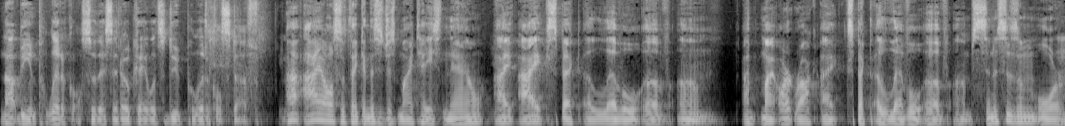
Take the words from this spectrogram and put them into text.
not being political. So they said, okay, let's do political stuff. You know? I, I also think, and this is just my taste now, I, I expect a level of um, I, my art rock. I expect a level of um, cynicism, or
